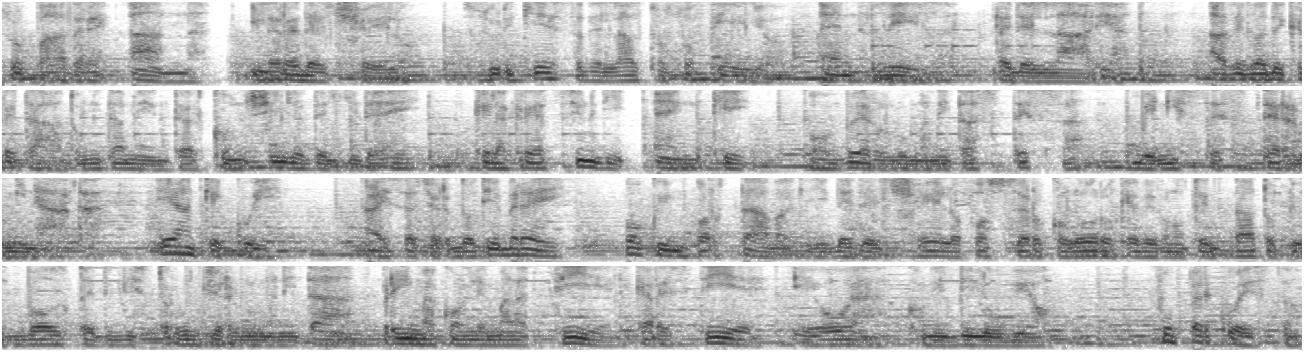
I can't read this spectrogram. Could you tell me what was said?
Suo padre, An, il re del cielo, su richiesta dell'altro suo figlio, Enlil, re dell'aria, aveva decretato unitamente al concilio degli dei che la creazione di Enki, ovvero l'umanità stessa, venisse sterminata. E anche qui, ai sacerdoti ebrei, poco importava che gli dei del cielo fossero coloro che avevano tentato più volte di distruggere l'umanità, prima con le malattie, le carestie e ora con il diluvio. Fu per questo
